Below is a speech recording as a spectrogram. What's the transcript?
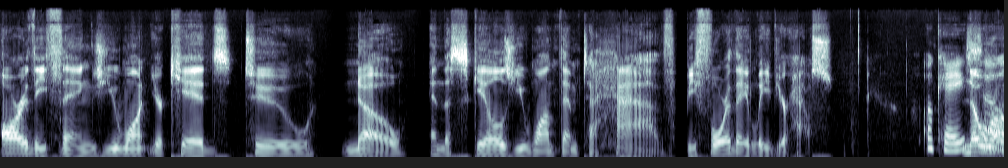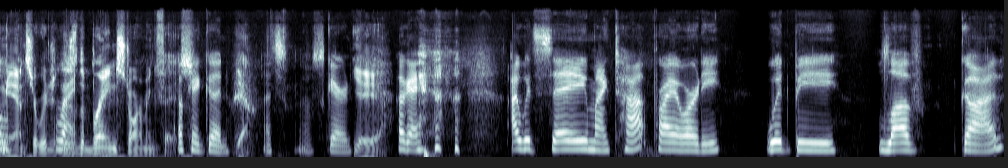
are the things you want your kids to know and the skills you want them to have before they leave your house? Okay. No so- wrong answer. We're just, This is Right. the brainstorming phase. Okay, good. Yeah. That's I was scared. Yeah, yeah. Okay. I would say my top priority would be love God.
